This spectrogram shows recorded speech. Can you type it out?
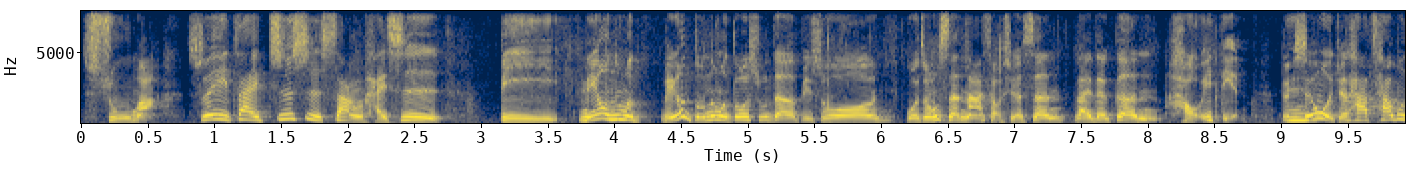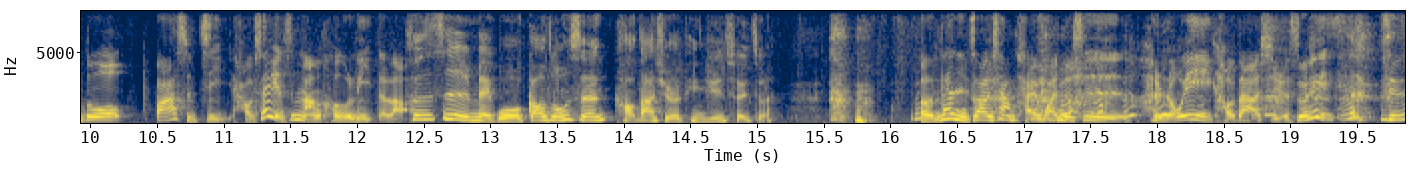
书嘛，所以在知识上还是比没有那么没有读那么多书的，比如说国中生啊、小学生来的更好一点。对，所以我觉得他差不多。八十几好像也是蛮合理的啦，这是美国高中生考大学的平均水准。呃，那你知道像台湾就是很容易考大学，所以其实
